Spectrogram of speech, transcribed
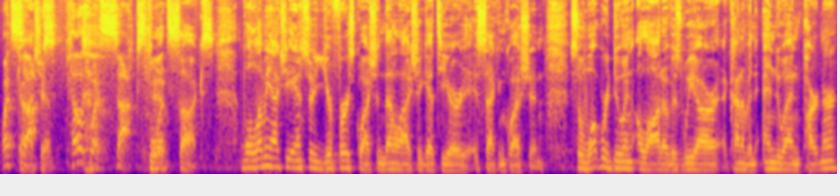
What sucks? Gotcha. Tell us what sucks. Too. What sucks? Well, let me actually answer your first question, then I'll actually get to your second question. So, what we're doing a lot of is we are kind of an end to end partner.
